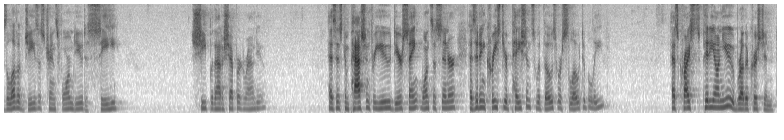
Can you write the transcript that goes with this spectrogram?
Has the love of Jesus transformed you to see sheep without a shepherd around you? Has his compassion for you, dear saint, once a sinner, has it increased your patience with those who are slow to believe? Has Christ's pity on you, brother Christian,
